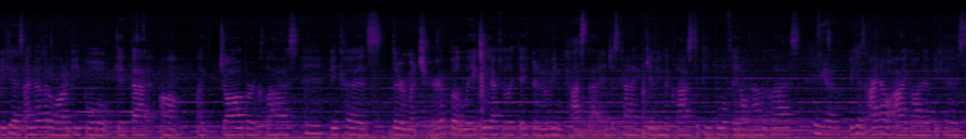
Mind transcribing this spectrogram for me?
because I know that a lot of people get that um, like job or class because they're mature, but lately I feel like they've been moving past that and just kind of giving the class to people if they don't have a class. Yeah. Because I know I got it because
